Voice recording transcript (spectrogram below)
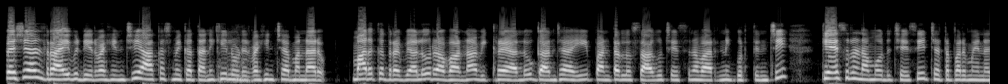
స్పెషల్ డ్రైవ్ నిర్వహించి ఆకస్మిక తనిఖీలు నిర్వహించామన్నారు. మారక ద్రవ్యాలు రవాణా విక్రయాలు గంజాయి పంటలు సాగు చేసిన వారిని గుర్తించి కేసులు నమోదు చేసి చట్టపరమైన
